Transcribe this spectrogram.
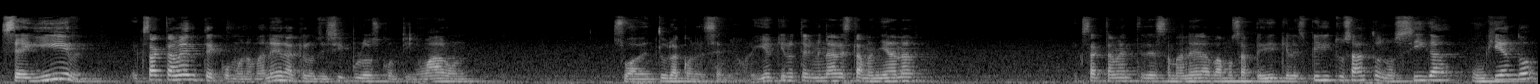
seguir exactamente como la manera que los discípulos continuaron su aventura con el Señor. Y yo quiero terminar esta mañana exactamente de esa manera. Vamos a pedir que el Espíritu Santo nos siga ungiendo,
